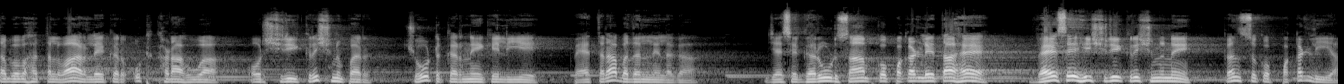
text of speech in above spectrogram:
तब वह तलवार लेकर उठ खड़ा हुआ और श्री कृष्ण पर चोट करने के लिए पैतरा बदलने लगा। जैसे गरुड़ सांप को पकड़ लेता है, वैसे ही श्री कृष्ण ने कंस को पकड़ लिया।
